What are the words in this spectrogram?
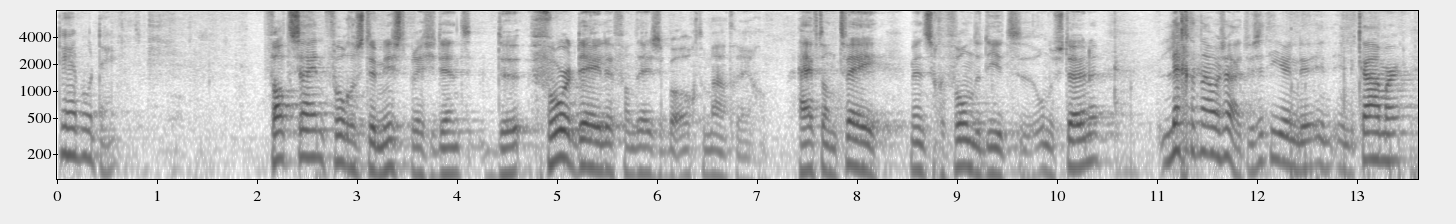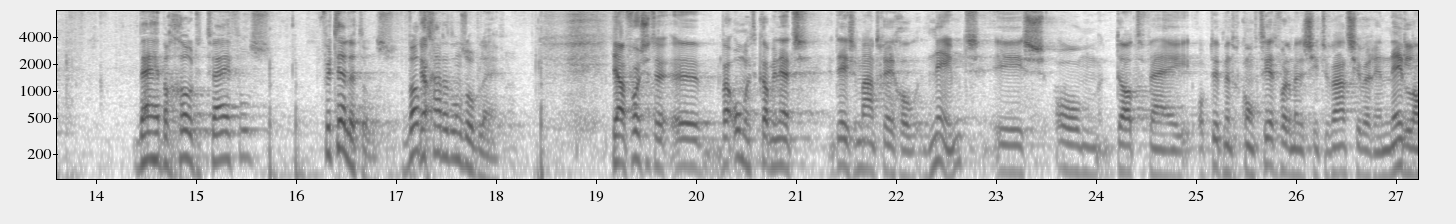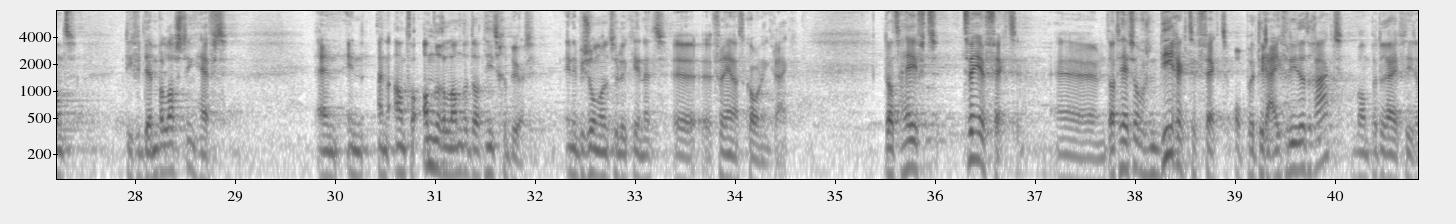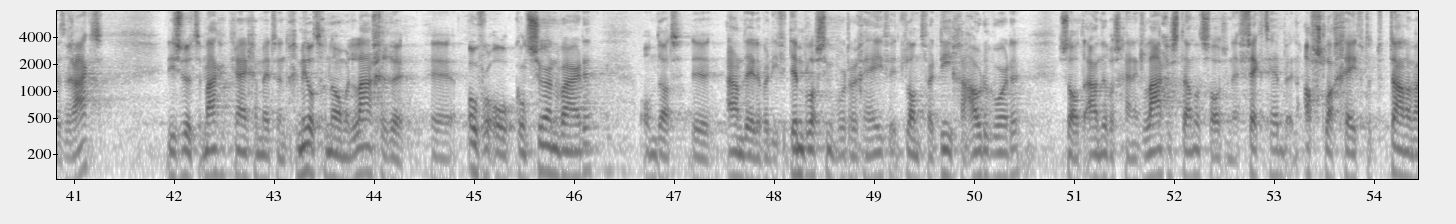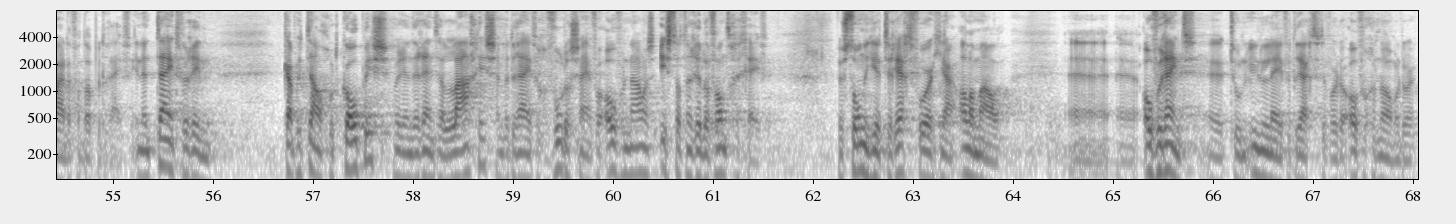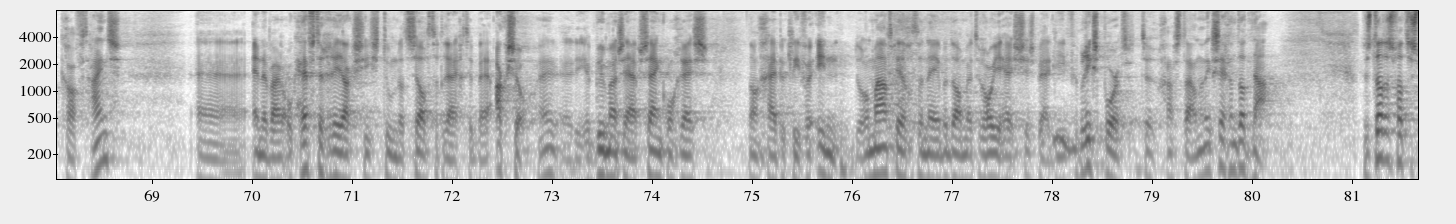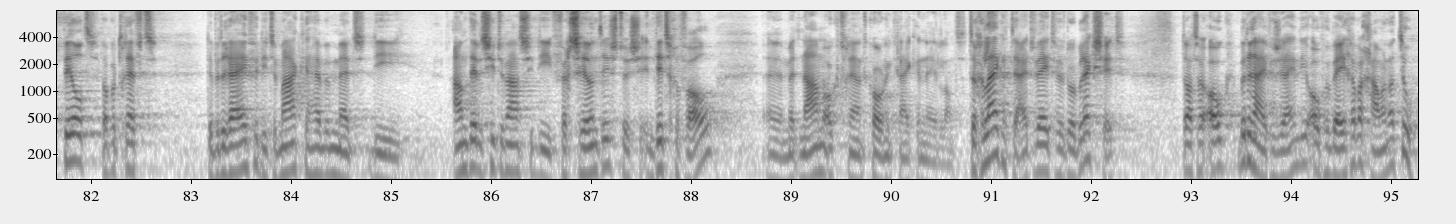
De heer Baudet. Wat zijn volgens de minister-president de voordelen van deze beoogde maatregel? Hij heeft dan twee mensen gevonden die het ondersteunen. Leg het nou eens uit. We zitten hier in de, in, in de Kamer. Wij hebben grote twijfels. Vertel het ons. Wat Ja. gaat het ons opleveren? Ja, voorzitter. eh, waarom het kabinet deze maatregel neemt, is omdat wij op dit moment geconfronteerd worden met een situatie waarin Nederland dividendbelasting heft. En in een aantal andere landen dat niet gebeurt. In het bijzonder natuurlijk in het eh, Verenigd Koninkrijk. Dat heeft twee effecten. Eh, dat heeft overigens een direct effect op bedrijven die dat raakt. Want bedrijven die dat raakt, die zullen te maken krijgen met een gemiddeld genomen lagere eh, overall concernwaarde omdat de aandelen waar dividendbelasting wordt geheven, in het land waar die gehouden worden, zal het aandeel waarschijnlijk lager staan. Dat zal dus een effect hebben, een afslag geven op de totale waarde van dat bedrijf. In een tijd waarin kapitaal goedkoop is, waarin de rente laag is en bedrijven gevoelig zijn voor overnames, is dat een relevant gegeven. We stonden hier terecht vorig jaar allemaal uh, uh, overeind uh, toen Unilever dreigde te worden overgenomen door Kraft Heinz. En er waren ook heftige reacties toen datzelfde dreigde bij AXO. Hè. De heer Buma zei op zijn congres, dan grijp ik liever in door een maatregel te nemen dan met rode hesjes bij die fabriekspoort te gaan staan. En ik zeg hem dat na. Dus dat is wat er speelt wat betreft de bedrijven die te maken hebben met die aandelensituatie die verschillend is tussen in dit geval uh, met name ook het Verenigd Koninkrijk en Nederland. Tegelijkertijd weten we door Brexit dat er ook bedrijven zijn die overwegen waar gaan we naartoe.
